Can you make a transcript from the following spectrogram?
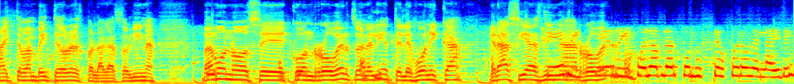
ahí te van 20 dólares para la gasolina. Vámonos eh, con Roberto en la línea telefónica. Gracias, Nina. Terry, Robert. Terry, ¿puedo hablar con usted fuera del aire?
